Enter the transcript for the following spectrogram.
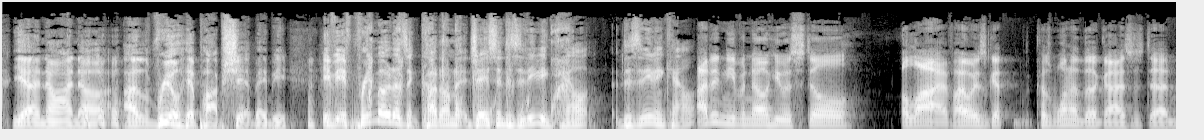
yeah, no, I know. I real hip hop shit, baby. If if Primo doesn't cut on it, Jason, does it even count? Does it even count? I didn't even know he was still alive. I always get because one of the guys is dead.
